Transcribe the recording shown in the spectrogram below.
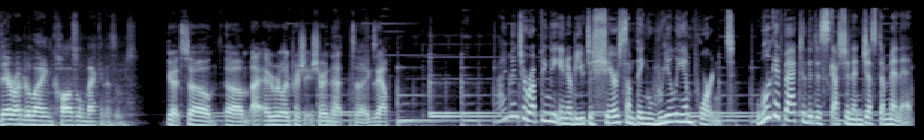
their underlying causal mechanisms. Good. So um, I, I, really appreciate sharing that uh, example. Interrupting the interview to share something really important. We'll get back to the discussion in just a minute,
